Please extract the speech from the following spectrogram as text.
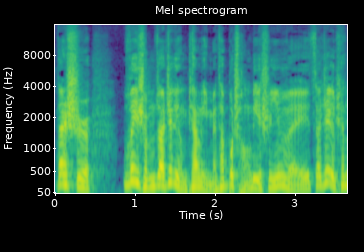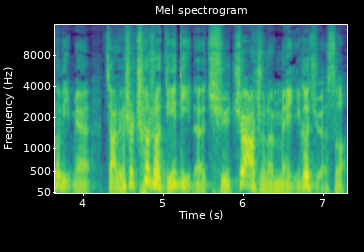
但是。为什么在这个影片里面它不成立？是因为在这个片子里面，贾玲是彻彻底底的去 judge 了每一个角色，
